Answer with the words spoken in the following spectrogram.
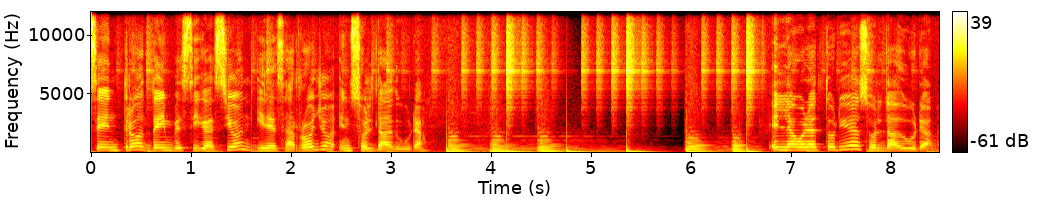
Centro de Investigación y Desarrollo en Soldadura. El Laboratorio de Soldadura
